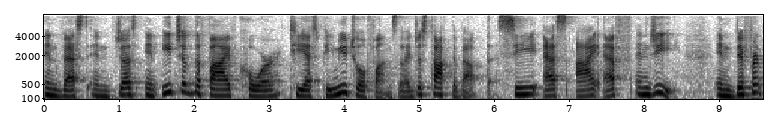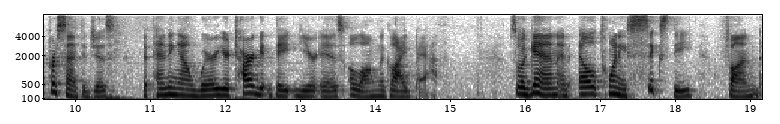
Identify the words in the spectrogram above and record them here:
invest in just in each of the five core TSP mutual funds that I just talked about, the C, S, I, F, and G, in different percentages depending on where your target date year is along the glide path. So again, an L2060 fund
